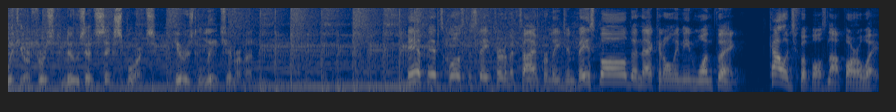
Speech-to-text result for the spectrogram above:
With your first News at 6 Sports, here's Lee Timmerman. If it's close to state tournament time for Legion baseball, then that can only mean one thing. College football is not far away.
